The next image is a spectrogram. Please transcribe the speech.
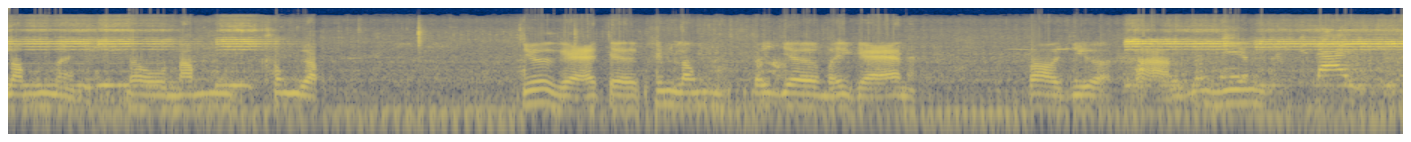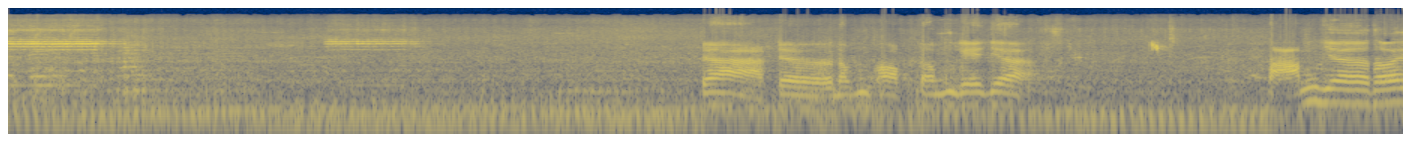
Long này, đầu năm không gặp chưa gà chờ Kim Long bây giờ mấy gà nè. Vào giữa tháng nhiên Chà, chờ đông họp đông ghê chưa? 8 giờ thôi.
